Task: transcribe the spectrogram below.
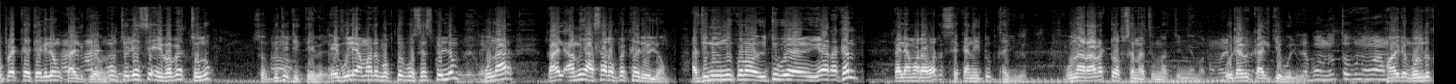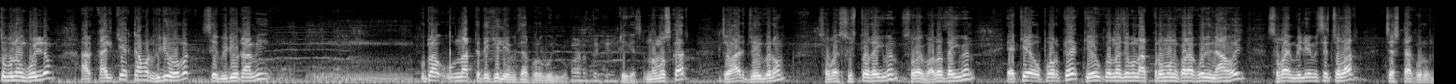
অপেক্ষায় থাকলাম কালকে চলে এসছে এইভাবে চলুক সব কিছু ঠিক থাকবে। এই বলে আমাদের বক্তব্য শেষ করলাম। ওনার কাল আমি আসার অপেক্ষায় রইলাম। আর যদি উনি কোনো ইউটিউবে ইয়ে রাখেন তাহলে আমার আবার সেখানে ইউটিউব থাকবে। ওনার আর একটা অপশন আছে ওনার জন্য আমার। ওইটা আমি কালকে বলব। হ্যাঁ এটা বন্ধুত্বপূর্ণ বললাম। আর কালকে একটা আমার ভিডিও হবে সেই ভিডিওটা আমি ওটা ওনারটা দেখিয়ে আমি তারপরে বলব। ঠিক আছে নমস্কার জহার জয় গরম। সবাই সুস্থ থাকবেন সবাই ভালো থাকবেন। একে অপরকে কেউ কোনো যেমন আক্রমণ করা করি না হয় সবাই মিলেমিশে চলার চেষ্টা করুন।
